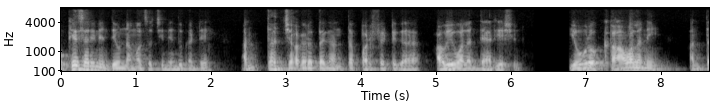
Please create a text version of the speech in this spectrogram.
ఒకేసారి నేను దేవుని నమ్మాల్సి వచ్చింది. ఎందుకంటే అంత జాగ్రత్తగా అంత పర్ఫెక్ట్గా అవయవాలను తయారు చేసిండు. ఎవరో కావాలని అంత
